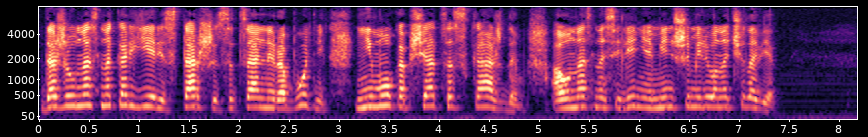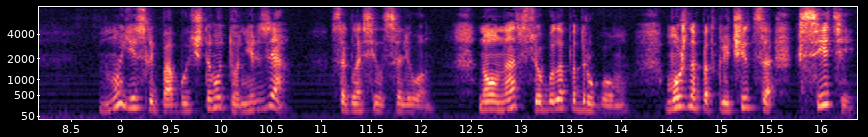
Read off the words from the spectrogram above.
Даже у нас на карьере старший социальный работник не мог общаться с каждым а у нас население меньше миллиона человек. Ну если по обычному то нельзя согласился леон. Но у нас все было по другому можно подключиться к сети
